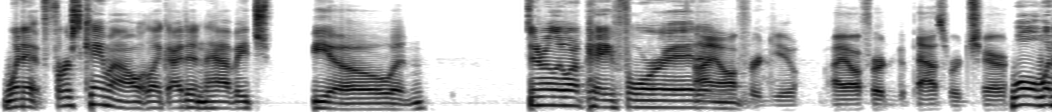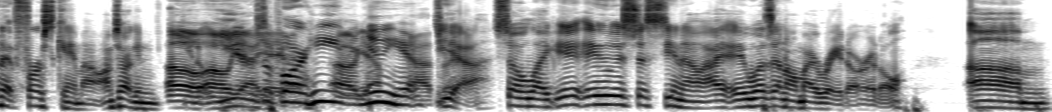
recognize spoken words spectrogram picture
when it first came out, like I didn't have HBO and didn't really want to pay for it. I and- offered you. I offered the password share. Well, when it first came out, I'm talking. Oh, you know, oh yeah, years yeah. Before yeah. he oh, even yeah. knew you. Yeah, right. Yeah. So like it, it was just, you know, I, it wasn't on my radar at all. Um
